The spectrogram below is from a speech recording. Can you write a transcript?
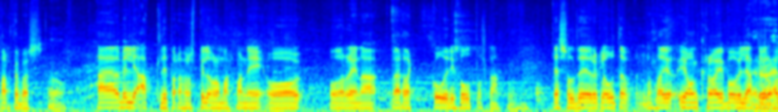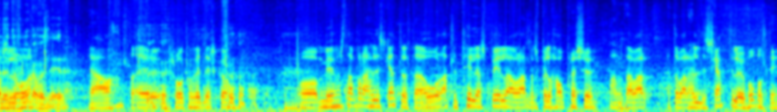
park the bus oh. það vilja allir bara fara að spila frá markmanni og, og reyna að verða góður í fólkvallta mm -hmm. Það er svolítið öruglega út af náttúrulega Jón Kræf og allir vera Barcelona. Já, það eru hrókafullir sko. Og mér finnst það bara heldur skemmtilegt. Það voru allir til að spila og allir að spila hápressu. Þannig að var, þetta var heldur skemmtilegu fólkvallti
